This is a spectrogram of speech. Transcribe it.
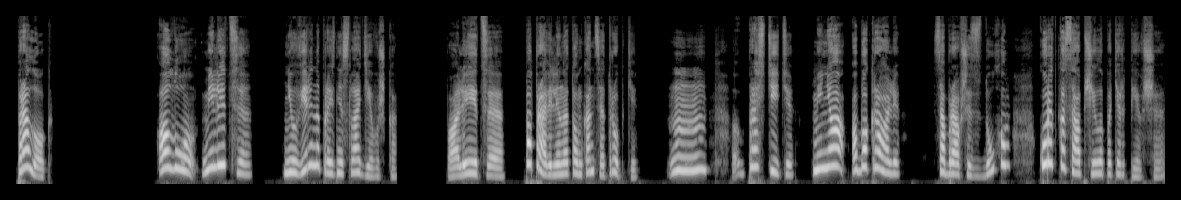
Пролог. «Алло, милиция?» – неуверенно произнесла девушка. «Полиция!» – поправили на том конце трубки. «М -м, «Простите, меня обокрали!» Собравшись с духом, коротко сообщила потерпевшая.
